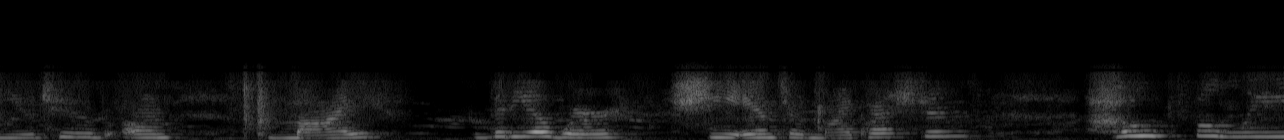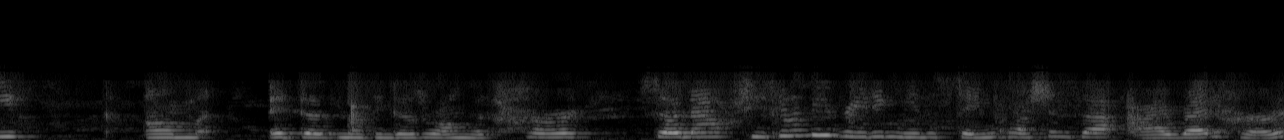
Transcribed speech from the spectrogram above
YouTube on my video where she answered my questions. Hopefully um it does nothing goes wrong with her. So now she's gonna be reading me the same questions that I read her.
